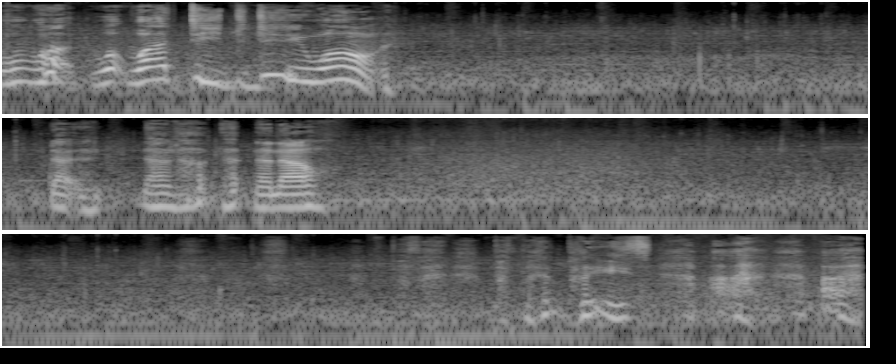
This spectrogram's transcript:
What, what, what, do, you, do you want? No, no, no, no, no. Please, I, I,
